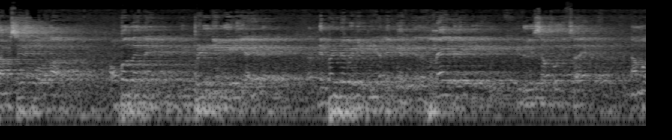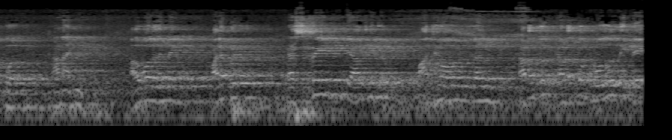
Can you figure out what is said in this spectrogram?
സംശയം പോകാം ഒപ്പം തന്നെ ഈ പ്രിന്റ് മീഡിയയുടെ ഡിപ്പെൻഡബിലിറ്റി അല്ലെങ്കിൽ റിലയബിലിറ്റി ഇത് സംഭവിച്ചാൽ നമുക്ക് കാണാൻ കഴിയും. അതുപോലെ തന്നെ പലപ്പോഴും റെസ്ട്രെയിന്റിന്റെ അതിരുകൾ മാധ്യമങ്ങൾ കടന്നു കടന്നു പോകുന്നില്ലേ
